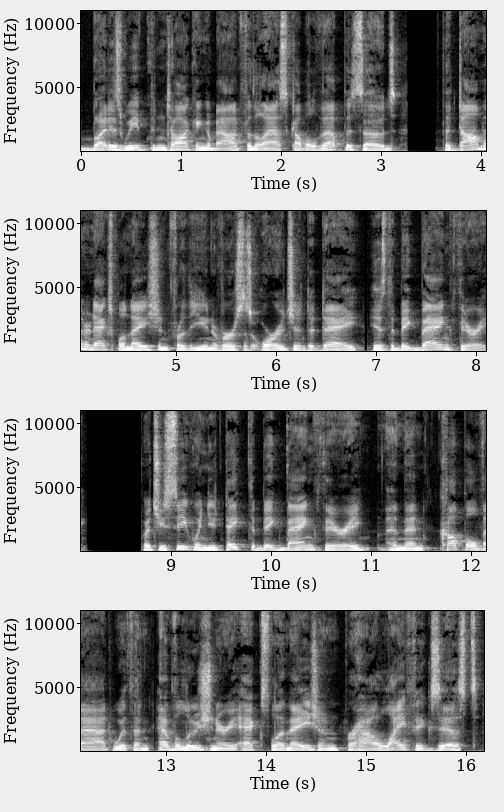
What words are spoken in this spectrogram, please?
But as we've been talking about for the last couple of episodes, the dominant explanation for the universe's origin today is the Big Bang Theory. But you see, when you take the Big Bang Theory and then couple that with an evolutionary explanation for how life exists,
